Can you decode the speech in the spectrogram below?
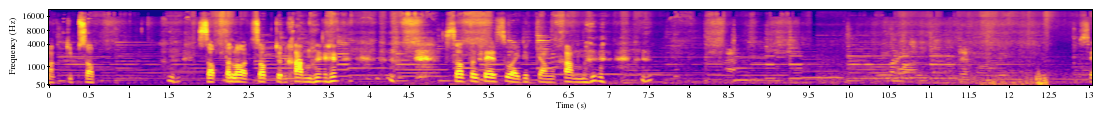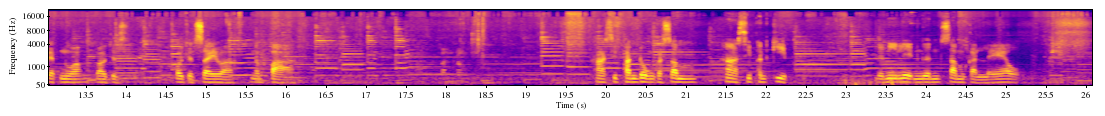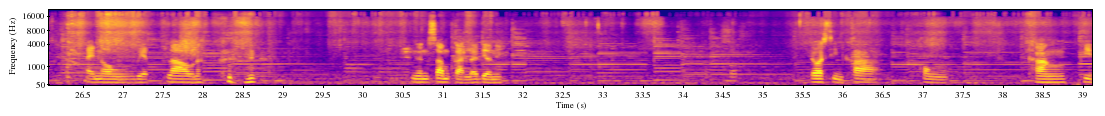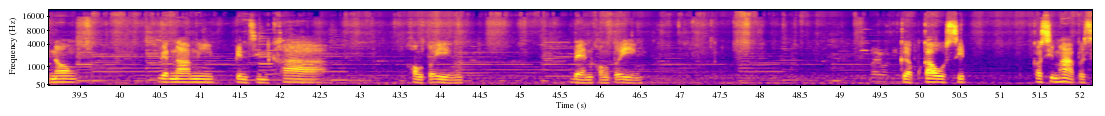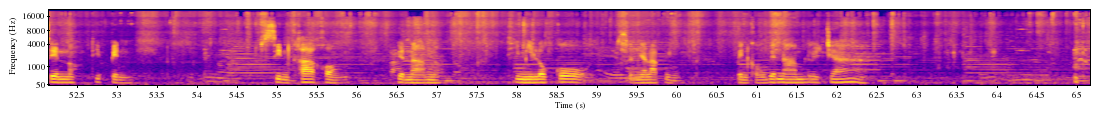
มักกิบซอบซอบตลอดซอบจนค่ำซอบตั้งแต่สวยจนจำค่ำแซบนัวเบาจะ เขาจะใส่ว่าน้ำปลาห้าสิบพันดงกับซ้ำห้าสิบพันกีบ เดี๋ยวนี้เลทเงินซ้ำกันแล้ว ไอ้น้องเวียดลาวนะ เงินซ้ำกันแล้วเดี๋ยวนี้ แต่ว่าสินค้าของทางพี่น้องเวียดนามนี่เป็นสินค้าของตัวเอง แบรนด์ของตัวเอง เกือบเก้าสิบเก้าสิบห้าเปอร์เซ็นต์เนาะที่เป็นสินค้าของเวียดนามเนาะที่มีโลโก้สัญลักษณ์นี่เป็นของเวียดนามเลยจ้า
